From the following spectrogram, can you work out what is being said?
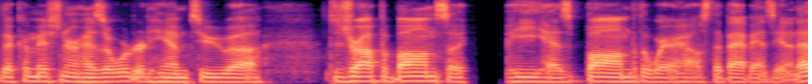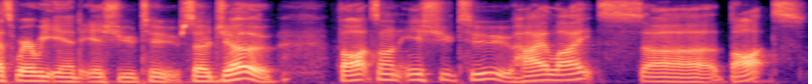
The commissioner has ordered him to uh, to drop a bomb, so he has bombed the warehouse that Batman's in, and that's where we end issue two. So Joe, thoughts on issue two? Highlights, uh, thoughts?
